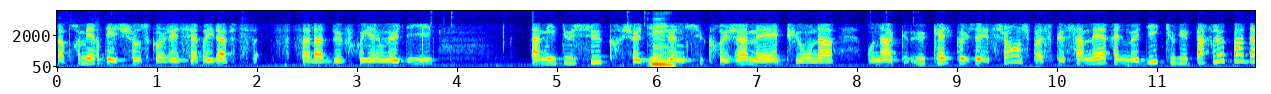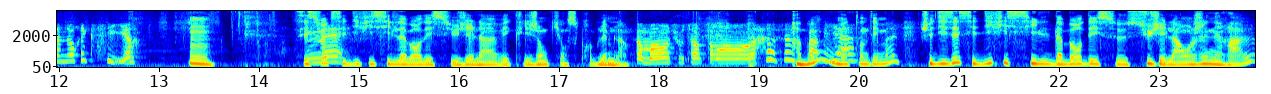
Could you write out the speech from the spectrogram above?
la première des choses, quand j'ai servi la salade de fruits, elle me dit T'as mis du sucre? Je dis Hmm. Je ne sucre jamais. Puis on a, on a eu quelques échanges parce que sa mère, elle me dit Tu lui parles pas d'anorexie. Hein Hum. C'est sûr que c'est difficile d'aborder ce sujet-là avec les gens qui ont ce problème-là. Comment je vous entends? Ah bon, vous m'entendez mal? Je disais, c'est difficile d'aborder ce sujet-là en général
